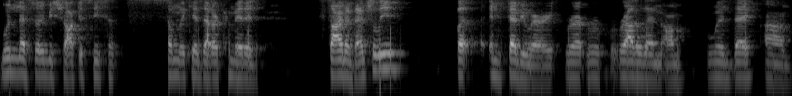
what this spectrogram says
wouldn't necessarily be shocked to see some, some of the kids that are committed sign eventually, but in February r- r- rather than on Wednesday. Um,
